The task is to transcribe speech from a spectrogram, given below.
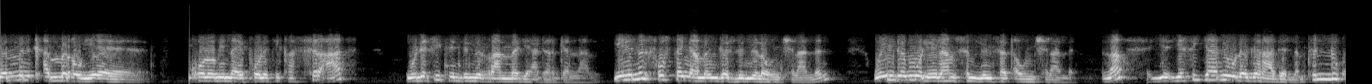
የምንቀምረው የኢኮኖሚና የፖለቲካ ስርዓት ወደፊት እንድንራመድ ያደርገናል። ይህንን ሶስተኛ መንገድ ልንለው እንችላለን ወይም ደግሞ ሌላም ስም ልንሰጠው እንችላለን እና የስያሜው ነገር አይደለም። ትልቁ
